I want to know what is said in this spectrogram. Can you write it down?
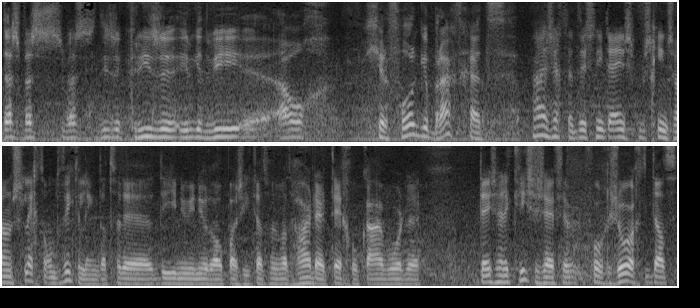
das was, was diese Krise irgendwie äh, auch hervorgebracht hat. Maar hij zegt, het is niet eens misschien zo'n slechte ontwikkeling... Dat we de, die je nu in Europa ziet, dat we wat harder tegen elkaar worden. Deze hele crisis heeft ervoor gezorgd dat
